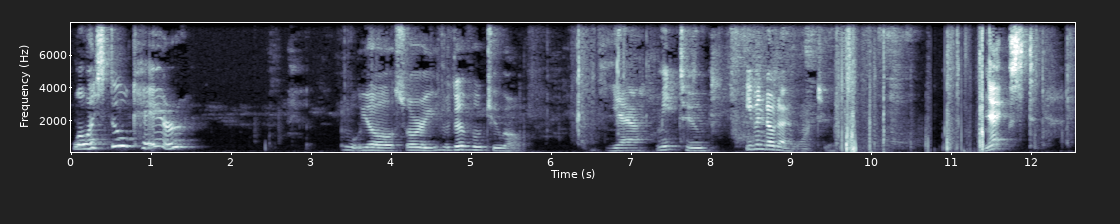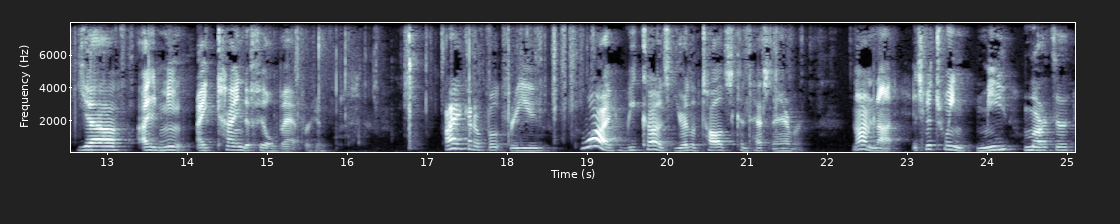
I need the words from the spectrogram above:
Well, I still care. Oh, y'all, sorry. I gotta vote you out. Yeah, me too. Even though I want to. Next. Yeah, I mean, I kind of feel bad for him. I gotta vote for you. Why? Because you're the tallest contestant ever. No, I'm not. It's between me, Marker,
